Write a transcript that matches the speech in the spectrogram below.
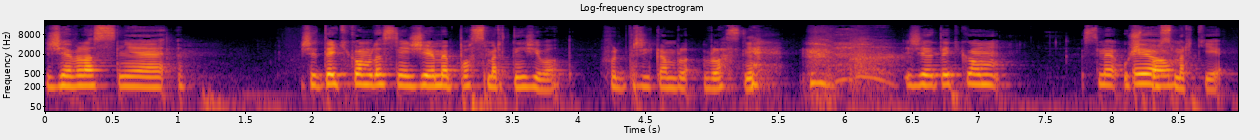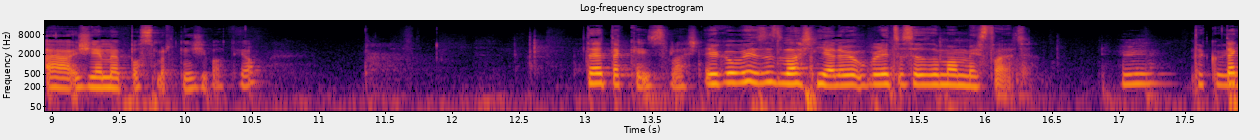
že vlastně, že teďkom vlastně žijeme posmrtný život. Furt říkám vla, vlastně. že teďkom jsme už Jo. po smrti a žijeme posmrtný život, jo? To je taky zvláštní. Jakoby je to zvláštní, já nevím úplně, co si o tom mám myslet. Hm. Takový, Tak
